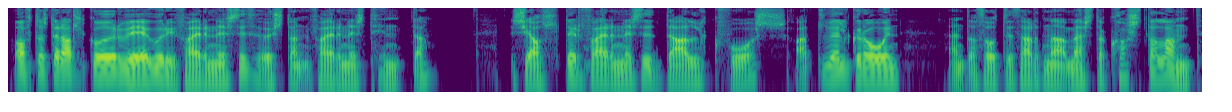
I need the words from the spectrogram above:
oftast er all góður vegur í færinestið, austan færinest hinda, sjálft er færinestið dalkvós, allvel gróin, en það þótti þarna mest að kosta land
